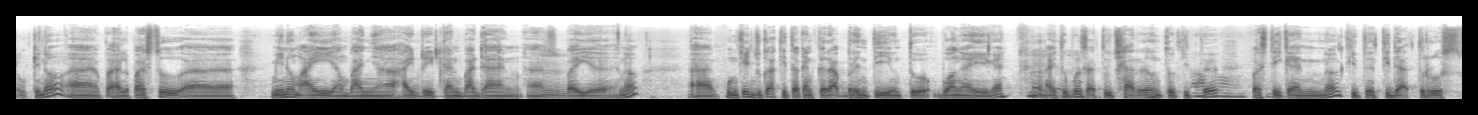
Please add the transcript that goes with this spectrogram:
okay. You know, uh, lepas tu uh, minum air yang banyak, hydratekan badan uh, hmm. supaya you know Uh, mungkin juga kita akan kerap berhenti untuk buang air kan. Hmm. itu pun satu cara untuk kita oh. pastikan no, kita tidak terus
